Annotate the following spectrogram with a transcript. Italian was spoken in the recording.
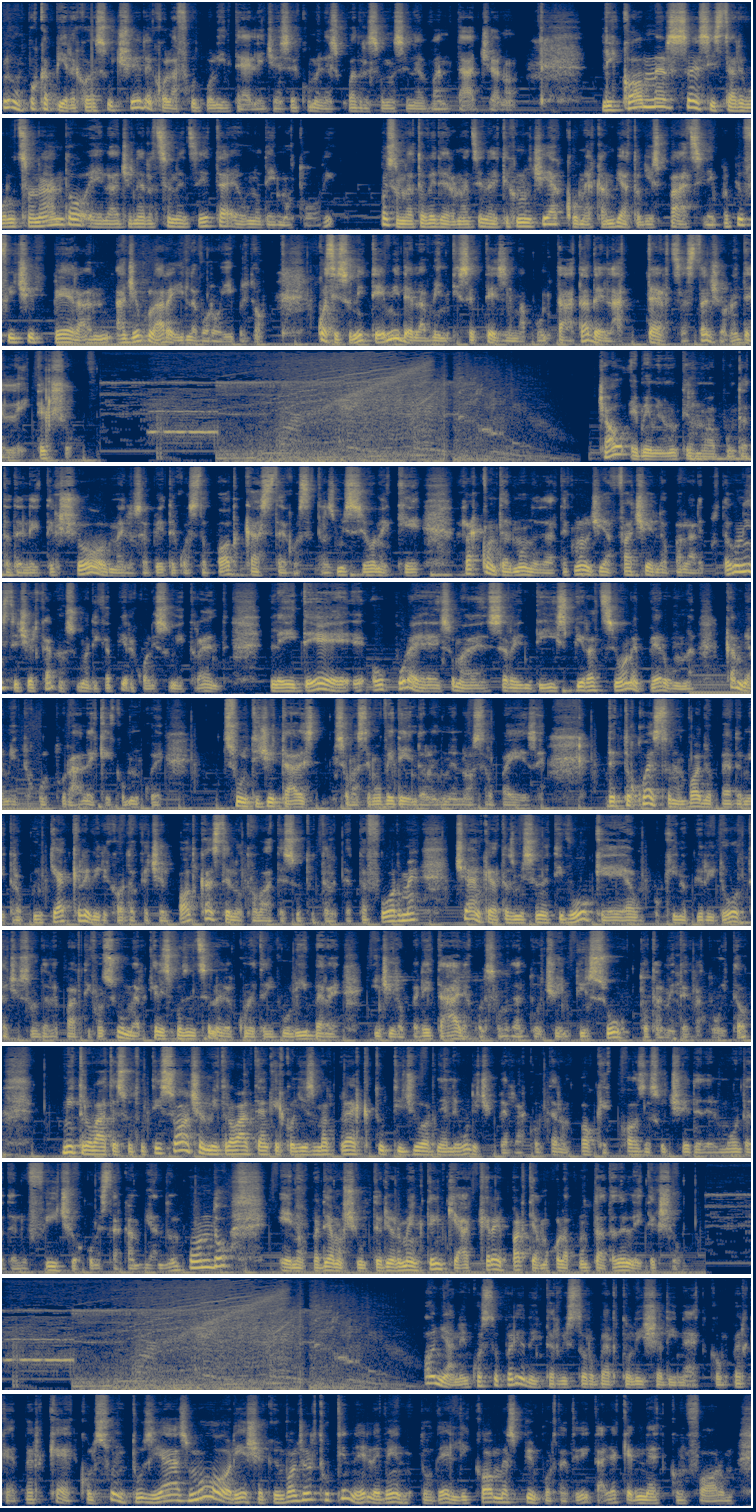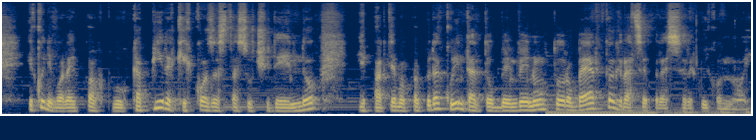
volevo un po' capire cosa succede con la football intelligence e come le squadre insomma, se ne avvantaggiano. L'e-commerce si sta rivoluzionando e la generazione Z è uno dei motori. Poi sono andato a vedere un'azienda di tecnologia come ha cambiato gli spazi nei propri uffici per agevolare il lavoro ibrido. Questi sono i temi della ventisettesima puntata della terza stagione dell'Atech Show. Ciao e benvenuti a una nuova puntata dell'Ethic Show, ormai lo sapete questo podcast, questa trasmissione che racconta il mondo della tecnologia facendo parlare i protagonisti, cercando insomma di capire quali sono i trend, le idee oppure insomma essere di ispirazione per un cambiamento culturale che comunque sul digitale insomma stiamo vedendo nel nostro paese. Detto questo non voglio perdermi troppo in chiacchiere vi ricordo che c'è il podcast e lo trovate su tutte le piattaforme. C'è anche la trasmissione tv che è un pochino più ridotta ci sono delle parti consumer che è a disposizione di alcune tv libere in giro per l'Italia quelle sono dal 200 in su totalmente gratuito mi trovate su tutti i social, mi trovate anche con gli smart break tutti i giorni alle 11 per raccontare un po' che cosa succede nel mondo dell'ufficio, come sta cambiando il mondo e non perdiamoci ulteriormente in chiacchiere e partiamo con la puntata dell'Atex Show. Ogni anno in questo periodo intervisto Roberto Liscia di Netcom perché? Perché col suo entusiasmo riesce a coinvolgere tutti nell'evento dell'e-commerce più importante d'Italia che è Netcom Forum e quindi vorrei proprio capire che cosa sta succedendo e partiamo proprio da qui. Intanto benvenuto Roberto e grazie per essere qui con noi.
